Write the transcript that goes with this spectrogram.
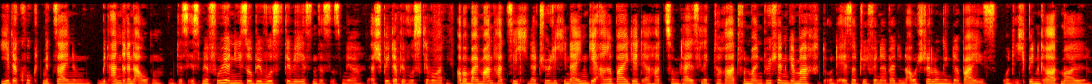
jeder guckt mit seinem, mit anderen Augen. Und das ist mir früher nie so bewusst gewesen. Das ist mir erst später bewusst geworden. Aber mein Mann hat sich natürlich hineingearbeitet. Er hat zum Teil das Lektorat von meinen Büchern gemacht und er ist natürlich, wenn er bei den Ausstellungen dabei ist. Und ich bin gerade mal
